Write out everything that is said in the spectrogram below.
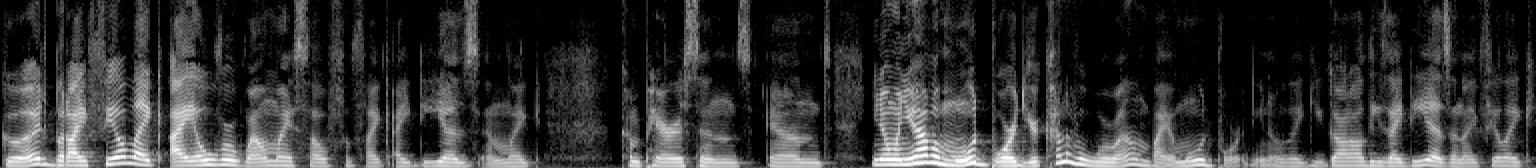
good, but I feel like I overwhelm myself with like ideas and like comparisons. And you know when you have a mood board you're kind of overwhelmed by a mood board you know like you got all these ideas and i feel like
